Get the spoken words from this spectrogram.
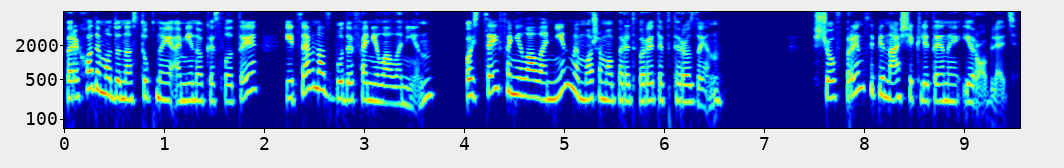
Переходимо до наступної амінокислоти, і це в нас буде фенілаланін. Ось цей фенілаланін ми можемо перетворити в тирозин, що, в принципі, наші клітини і роблять.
